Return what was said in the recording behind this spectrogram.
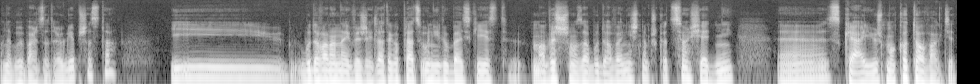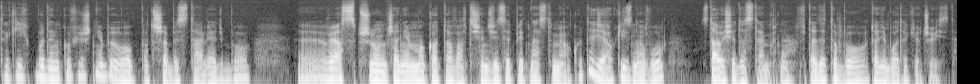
One były bardzo drogie przez to i budowano najwyżej. Dlatego plac Unii Lubelskiej jest, ma wyższą zabudowę niż na przykład sąsiedni e, z kraju już Mokotowa, gdzie takich budynków już nie było potrzeby stawiać, bo e, wraz z przyłączeniem Mokotowa w 1915 roku te działki znowu stały się dostępne. Wtedy to, było, to nie było takie oczywiste.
